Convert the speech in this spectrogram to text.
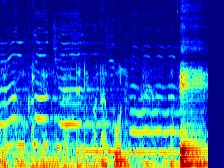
FM kalian berada di mana pun oke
